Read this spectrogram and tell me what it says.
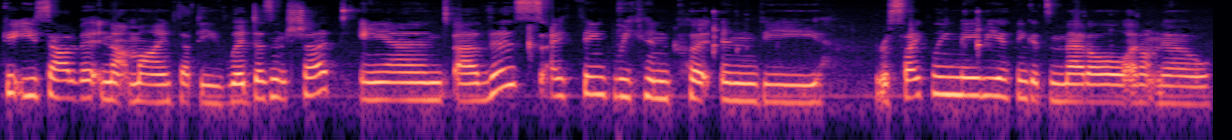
get use out of it and not mind that the lid doesn't shut. And uh, this, I think we can put in the recycling maybe. I think it's metal. I don't know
